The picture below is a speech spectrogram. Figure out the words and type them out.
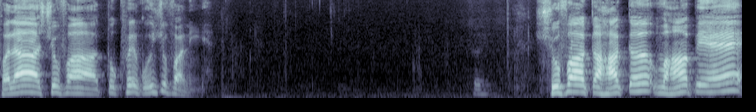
فلا شفا تو پھر کوئی شفا نہیں ہے۔ شفا کا حق وہاں پہ ہے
